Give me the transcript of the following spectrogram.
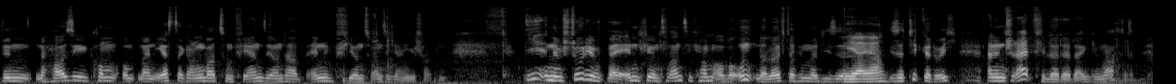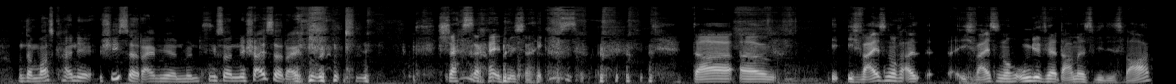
bin nach Hause gekommen und mein erster Gang war zum Fernseher und habe N24 eingeschaltet. Die in dem Studio bei N24 haben aber unten, da läuft auch immer dieser, Ja, ja. dieser Ticker durch, einen Schreibfehler da reingemacht. Und dann war es keine Schießerei mehr in München, sondern eine Scheißerei in München. Scheißerei in reingerissen. Da, ähm, ich- weiß noch, ich weiß noch ungefähr damals, wie das war.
